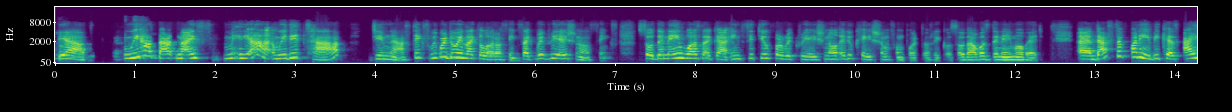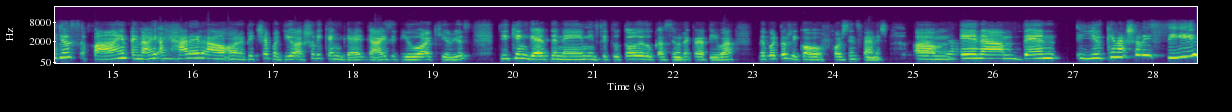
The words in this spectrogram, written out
Yeah, we had that nice. Yeah, and we did tap gymnastics. We were doing like a lot of things, like recreational things. So the name was like an Institute for Recreational Education from Puerto Rico. So that was the name of it. And that's the funny because I just find, and I, I had it uh, on a picture, but you actually can get, guys, if you are curious, you can get the name Instituto de Educación Recreativa de Puerto Rico, of course, in Spanish. Um, yeah. And um, then you can actually see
